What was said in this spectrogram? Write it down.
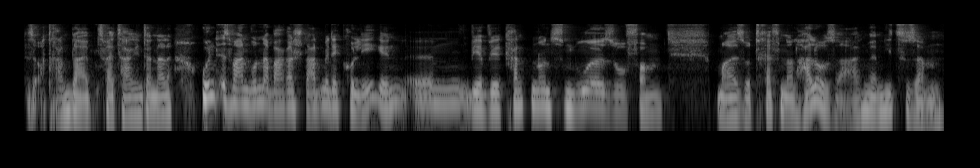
dass sie auch dranbleiben, zwei Tage hintereinander. Und es war ein wunderbarer Start mit der Kollegin. Ähm, wir, wir kannten uns nur so vom mal so treffen und Hallo sagen. Wir haben nie zusammen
